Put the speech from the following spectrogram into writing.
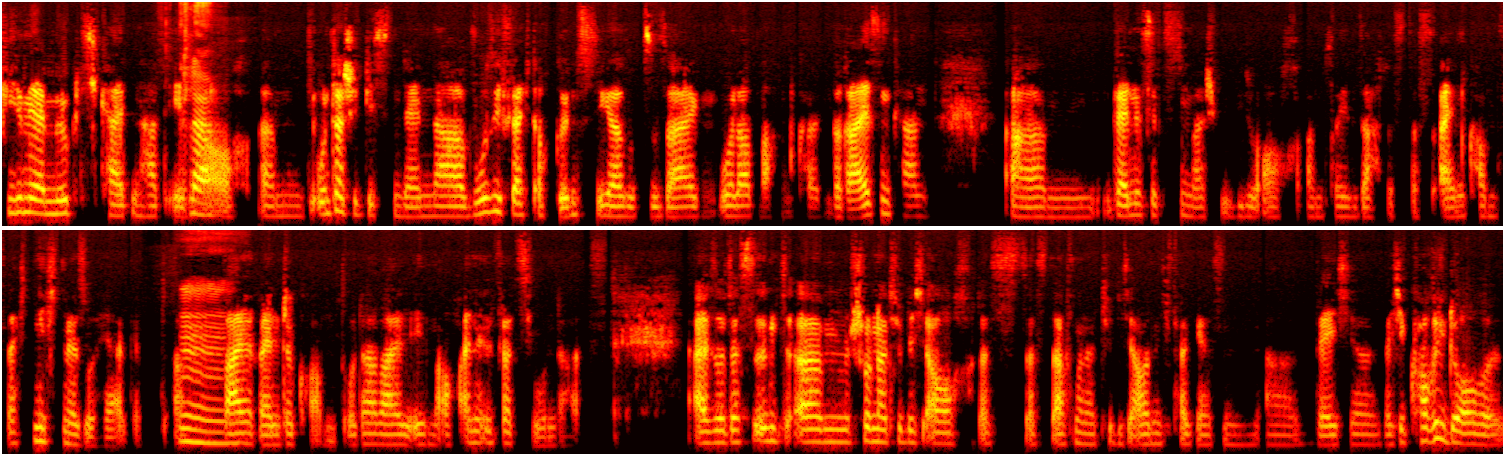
viel mehr Möglichkeiten hat, eben Klar. auch ähm, die unterschiedlichsten Länder, wo sie vielleicht auch günstiger sozusagen Urlaub machen können, bereisen kann ähm, wenn es jetzt zum Beispiel, wie du auch ähm, vorhin sagtest, das Einkommen vielleicht nicht mehr so hergibt, ähm, mm. weil Rente kommt oder weil eben auch eine Inflation da ist. Also das sind ähm, schon natürlich auch, das, das darf man natürlich auch nicht vergessen, äh, welche, welche Korridore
